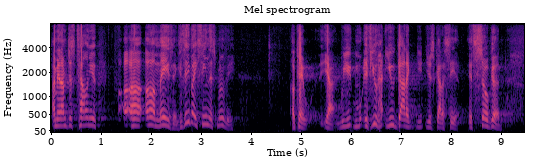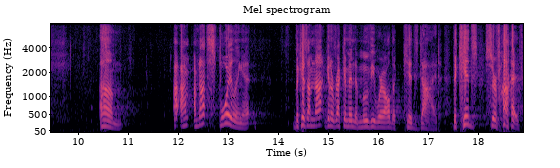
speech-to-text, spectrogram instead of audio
I mean, I'm just telling you, uh, uh, amazing. Has anybody seen this movie? Okay, yeah. If you, you gotta, you just gotta see it. It's so good. Um, I, I'm not spoiling it because I'm not to recommend a movie where all the kids died. The kids survived.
